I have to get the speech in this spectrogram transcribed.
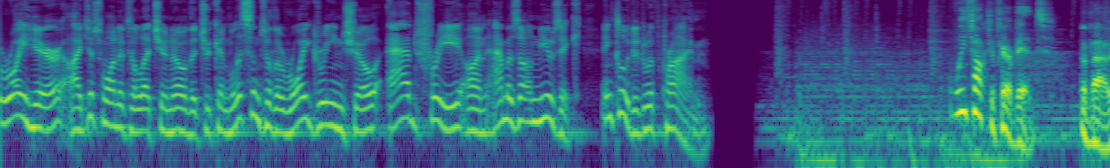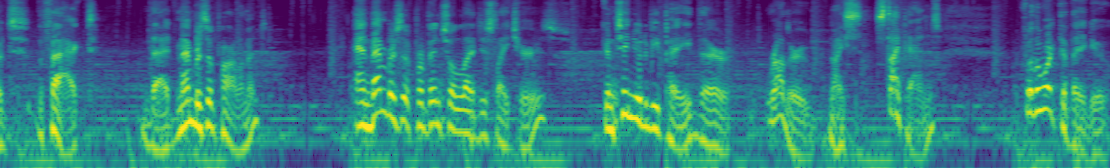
Roy here. I just wanted to let you know that you can listen to The Roy Green Show ad free on Amazon Music, included with Prime. We've talked a fair bit about the fact that members of parliament and members of provincial legislatures continue to be paid their rather nice stipends for the work that they do.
